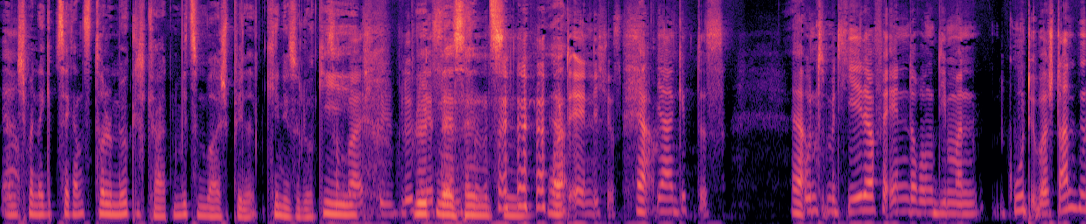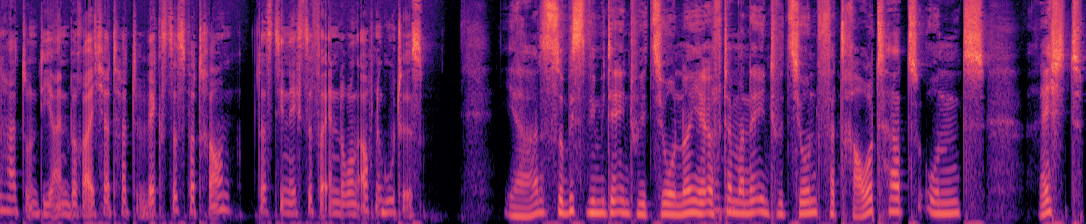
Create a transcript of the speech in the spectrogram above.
Ja. Und ich meine, da gibt's ja ganz tolle Möglichkeiten, wie zum Beispiel Kinesiologie, zum Beispiel Blütenessenzen, Blütenessenzen und ähnliches. Ja. ja, gibt es. Ja. Und mit jeder Veränderung, die man gut überstanden hat und die einen bereichert hat, wächst das Vertrauen, dass die nächste Veränderung auch eine gute ist. Ja, das ist so ein bisschen wie mit der Intuition. Ne? Je öfter mhm. man der Intuition vertraut hat und recht,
